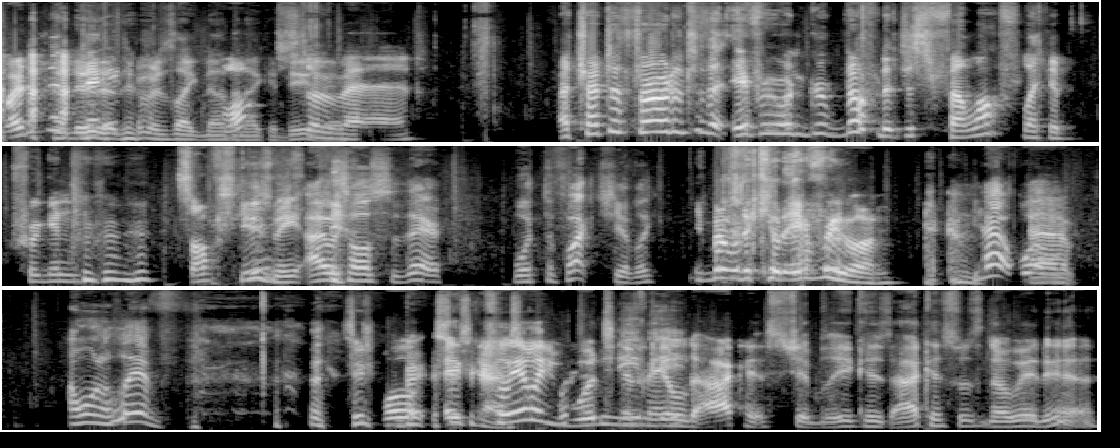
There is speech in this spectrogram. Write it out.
Why did I the knew that there was like nothing I could do. so bad? I tried to throw it into the everyone group no, and it just fell off like a friggin' soft Excuse skin. me, I was also there. What the fuck, Chiblee? But it would have killed everyone. Yeah, well, Uh, I want to live. Well, it seriously, guys, clearly wouldn't have teammate? killed Arkas, Chiblee, because Arkas was nowhere near.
